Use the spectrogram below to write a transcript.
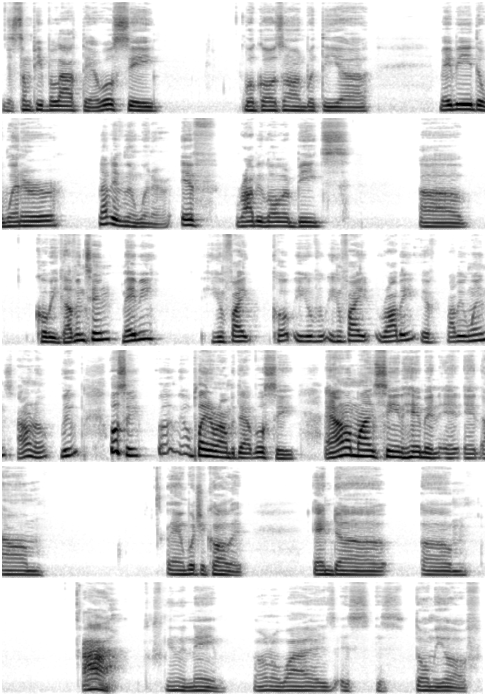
there's some people out there. We'll see what goes on with the uh, maybe the winner, not even the winner. If Robbie Lawler beats uh, Colby Covington, maybe he can fight. He can, can fight Robbie if Robbie wins. I don't know. We, will see. We'll play around with that. We'll see. And I don't mind seeing him in, in, in um and what you call it, and uh um ah, forgetting the name. I don't know why it's it's, it's throwing me off.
